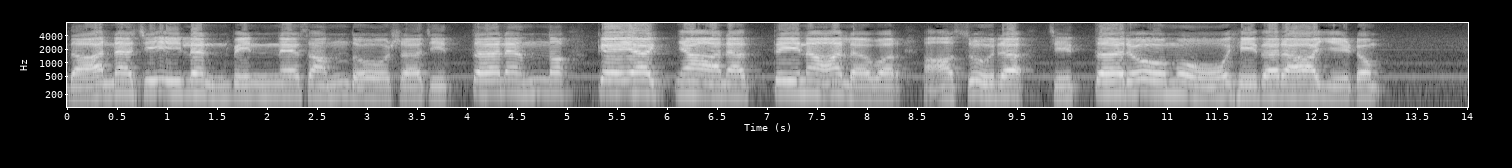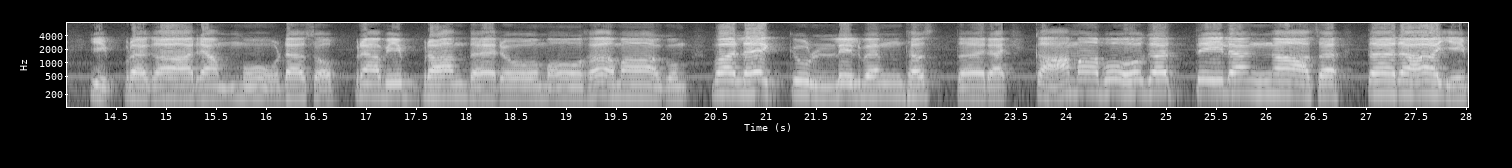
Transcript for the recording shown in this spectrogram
ദാനശീലൻ പിന്നെ സന്തോഷചിത്തനെന്നൊക്കെയജ്ഞാനത്തിനാലവർ ആസുര ചിത്തരോ മോഹിതരായിടും. ഇപ്രകാരം മൂഢസ്വപ്നവിഭ്രാന്തരോ മോഹമാകും. വലയ്ക്കുള്ളിൽ ബന്ധസ്ഥരായി കാമഭോഗത്തിലങ്ങാസത്തരായി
